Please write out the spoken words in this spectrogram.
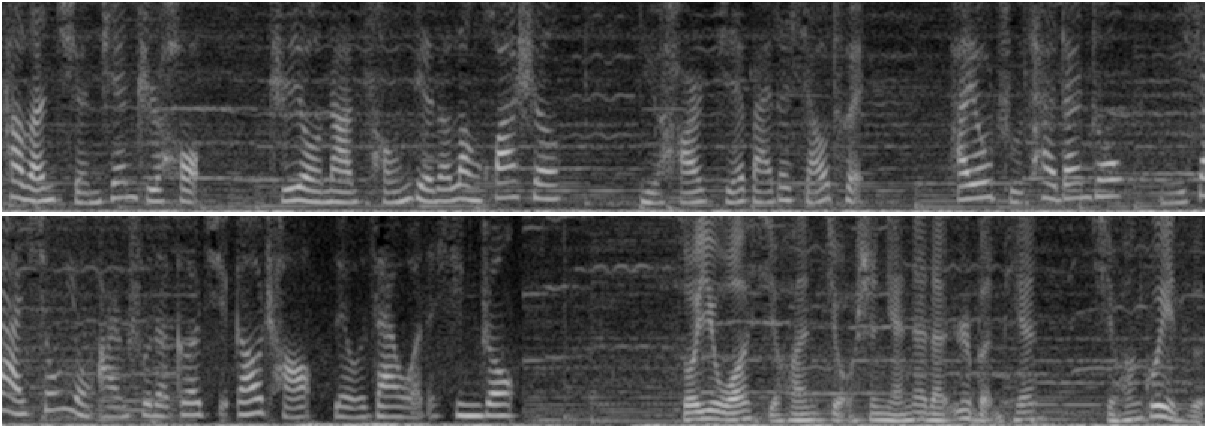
看完全片之后，只有那层叠的浪花声，女孩洁白的小腿，还有主菜单中一下汹涌而出的歌曲高潮留在我的心中。所以我喜欢九十年代的日本片，喜欢柜子，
